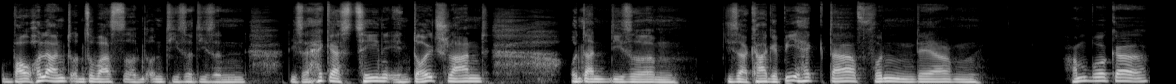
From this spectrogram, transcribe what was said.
Bau Holland und sowas und, und diese, diesen, diese Hacker-Szene in Deutschland und dann diese, dieser KGB-Hack da von der Hamburger,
